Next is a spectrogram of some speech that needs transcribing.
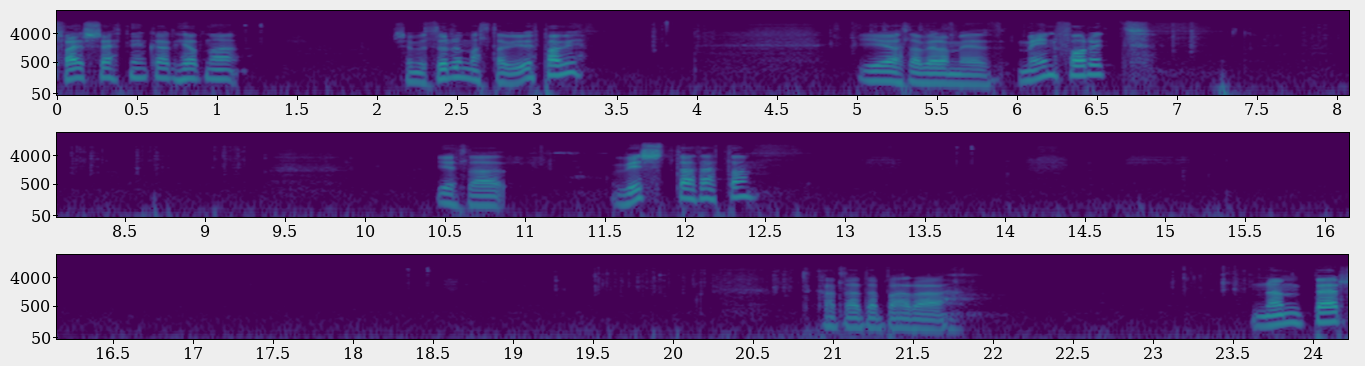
tvær setningar hérna sem við þurfum alltaf í upphafi. Ég ætla að vera með main for it Ég ætla að vista þetta. Kalla þetta bara number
